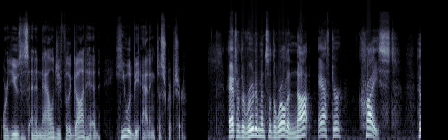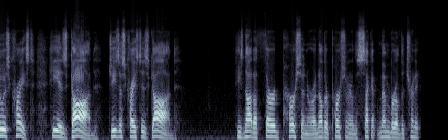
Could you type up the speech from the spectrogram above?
or uses an analogy for the Godhead, he would be adding to Scripture. After the rudiments of the world and not after Christ. Who is Christ? He is God. Jesus Christ is God. He's not a third person or another person or the second member of the Trinity.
